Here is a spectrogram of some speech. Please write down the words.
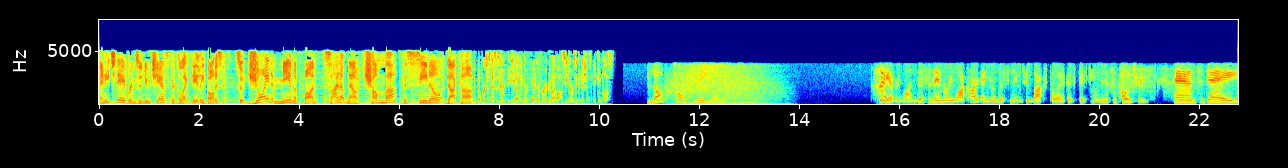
and each day brings a new chance to collect daily bonuses. So join me in the fun. Sign up now at ChumbaCasino.com. No purchase necessary. VGW Group. Void were prohibited by law. See terms and conditions. 18 plus. Blog Talk Radio. Hi, everyone. This is Anne-Marie Lockhart, and you're listening to Vox Poetica's 15 Minutes of Poetry. And today,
